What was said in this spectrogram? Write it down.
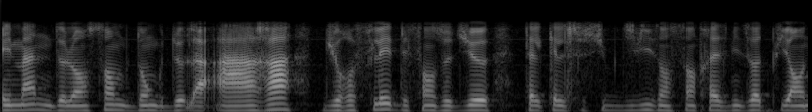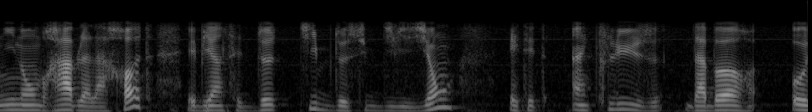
émane de l'ensemble donc de la Ahara, du reflet des sens de Dieu, telle qu'elle se subdivise en 113 mitzvot puis en innombrables à la eh bien ces deux types de subdivisions étaient incluses d'abord au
